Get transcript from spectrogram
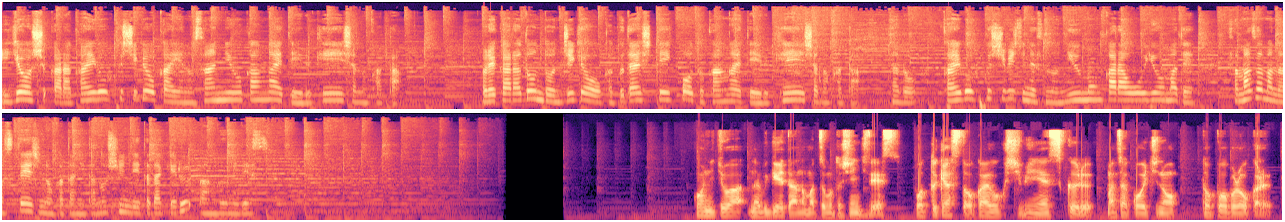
異業種から介護福祉業界への参入を考えている経営者の方、これからどんどん事業を拡大していこうと考えている経営者の方など、介護福祉ビジネスの入門から応用まで様々なステージの方に楽しんでいただける番組です。こんにちは。ナビゲーターの松本慎二です。ポッドキャスト介護福祉ビジネススクール、松田光一のトップオブローカル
